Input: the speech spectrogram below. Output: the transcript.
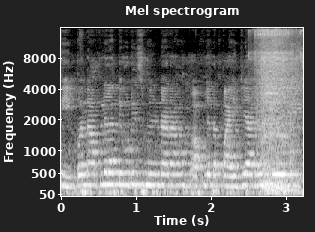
ती पण आपल्याला तेवढीच मिळणार आपल्याला पाहिजे आहे तेवढीच.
